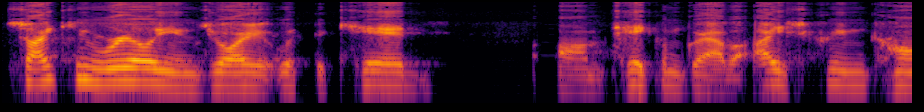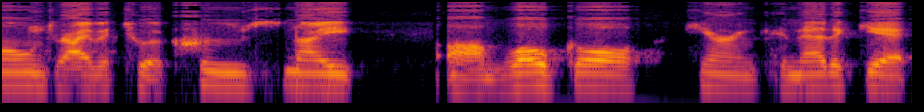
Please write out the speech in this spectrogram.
so I can really enjoy it with the kids um, take them, grab an ice cream cone, drive it to a cruise night, um, local here in Connecticut.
